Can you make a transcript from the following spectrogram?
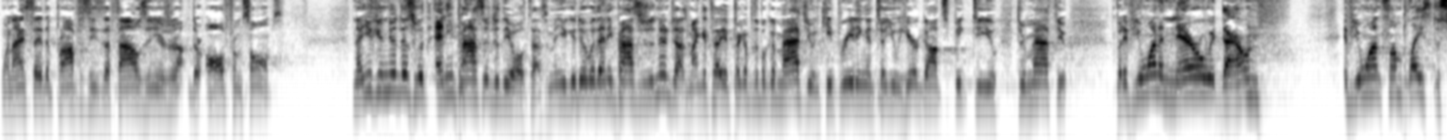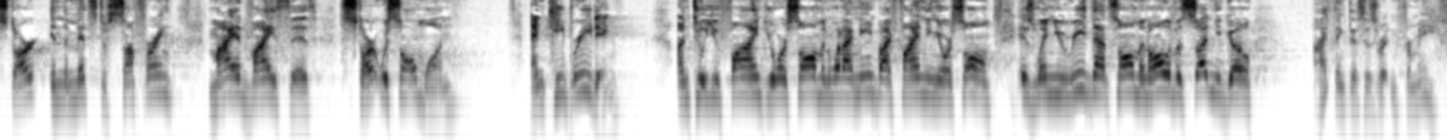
When I say the prophecies a thousand years, they're all from Psalms. Now you can do this with any passage of the Old Testament. You can do it with any passage of the New Testament. I can tell you pick up the book of Matthew and keep reading until you hear God speak to you through Matthew. But if you want to narrow it down, if you want some place to start in the midst of suffering, my advice is start with Psalm 1 and keep reading until you find your psalm. And what I mean by finding your psalm is when you read that psalm and all of a sudden you go, I think this is written for me.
